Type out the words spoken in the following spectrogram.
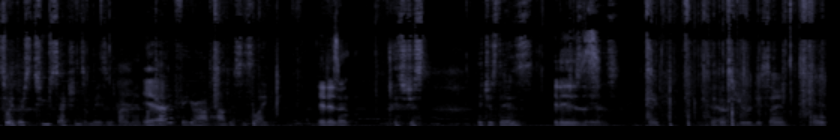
So wait, there's two sections of Amazing Spider-Man. I'm Yeah. trying to figure out how this is like. It isn't. It's just, it just is. It It is. is. I think that's what you were just saying. Oh,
